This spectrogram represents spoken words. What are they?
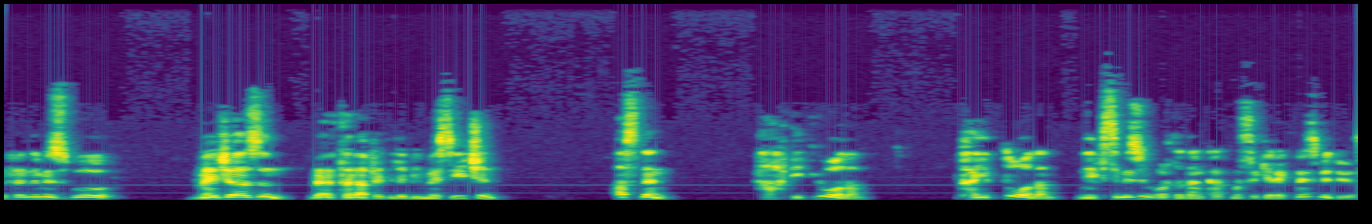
Efendimiz bu mecazın bertaraf edilebilmesi için aslen tahditli olan, kayıtlı olan nefsimizin ortadan kalkması gerekmez mi diyor.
